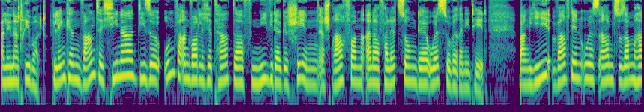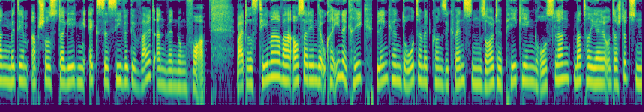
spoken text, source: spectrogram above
Alena Tribold. Blinken warnte China, diese unverantwortliche Tat darf nie wieder geschehen. Er sprach von einer Verletzung der US-Souveränität. Wang Yi warf den USA im Zusammenhang mit dem Abschuss dagegen exzessive Gewaltanwendung vor. Weiteres Thema war außerdem der Ukraine-Krieg. Blinken drohte mit Konsequenzen, sollte Peking Russland materiell unterstützen.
